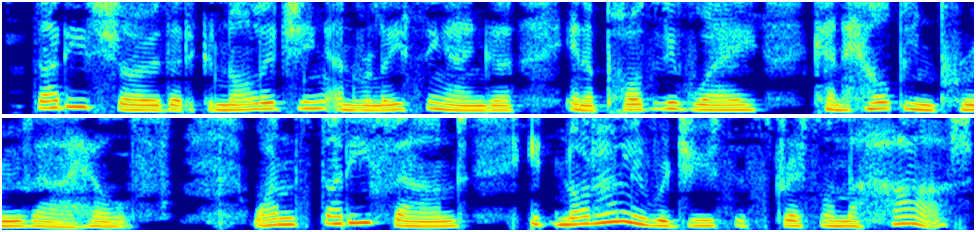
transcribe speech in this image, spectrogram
Studies show that acknowledging and releasing anger in a positive way can help improve our health. One study found it not only reduces stress on the heart,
